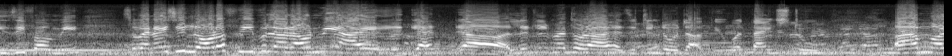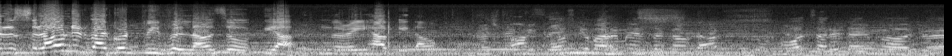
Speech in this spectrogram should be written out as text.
easy for me so when I see lot of people around me I get little मैं थोड़ा हेजिटेंट हो जाती हूँ but thanks to I am surrounded by good people now so yeah very happy now Bigg Boss के बारे में ऐसा काम बहुत सारे टाइम जो है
